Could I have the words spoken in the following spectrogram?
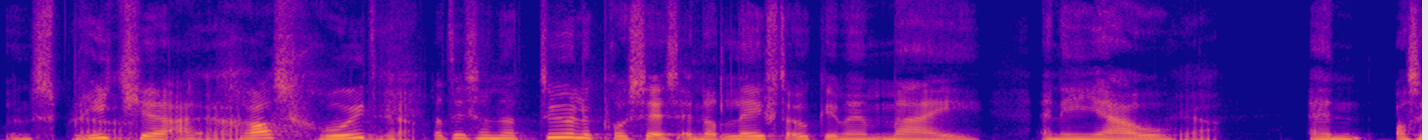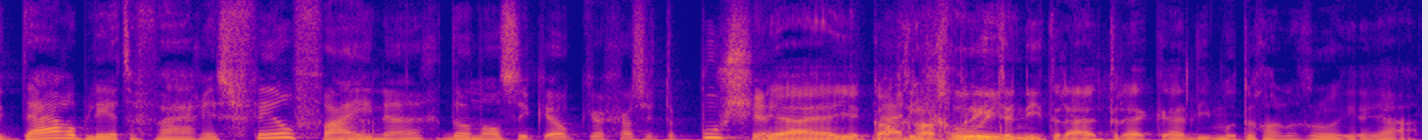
een sprietje uit ja. gras groeit. Dat is een natuurlijk proces en dat leeft ook in mij en in jou. ja. En als ik daarop leer te varen, is veel fijner dan als ik elke keer ga zitten pushen. Ja, ja, je kan grasprieten niet eruit trekken. Die moeten gewoon groeien, ja.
